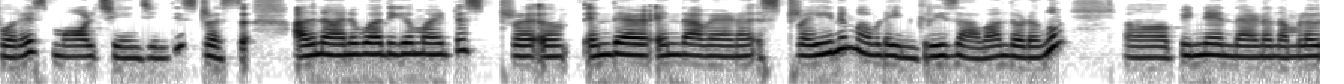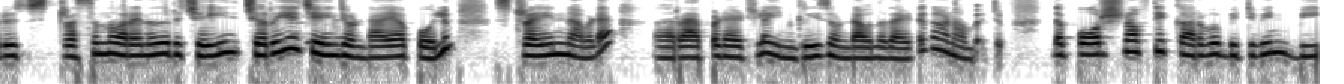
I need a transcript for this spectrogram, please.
for a small change in the stress അതിനാനുപാതികമായിട്ട് സ്ട്രെ എന്താ വേണം സ്ട്രെയിനും അവിടെ ഇൻക്രീസ് ആവാൻ തുടങ്ങും പിന്നെ എന്താണ് നമ്മളൊരു സ്ട്രെസ് എന്ന് പറയുന്നത് ഒരു ചേഞ്ച് ചെറിയ ചേഞ്ച് ഉണ്ടായാൽ പോലും സ്ട്രെയിനിന് അവിടെ റാപ്പിഡായിട്ടുള്ള ഇൻക്രീസ് ഉണ്ടാവുന്നതായിട്ട് കാണാൻ പറ്റും the portion of the curve between B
